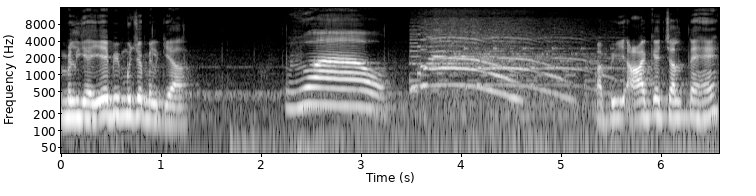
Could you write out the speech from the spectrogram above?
मिल गया ये भी मुझे मिल गया। वाओ। अभी आगे चलते हैं।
